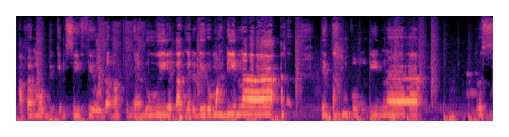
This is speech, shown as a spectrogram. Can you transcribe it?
apa yang mau bikin CV udah nggak punya duit akhirnya di rumah Dina ditampung Dina terus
